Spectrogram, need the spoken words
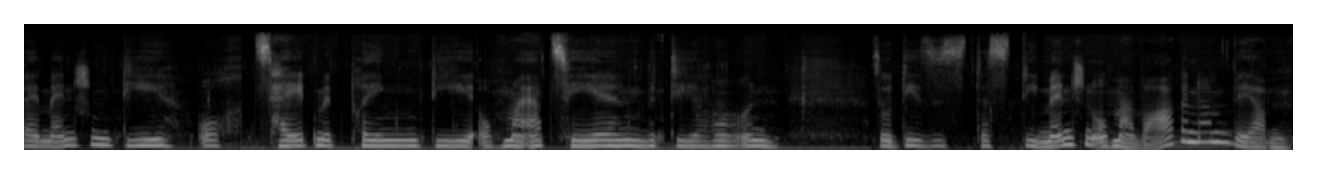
bei Menschen, die auch Zeit mitbringen, die auch mal erzählen mit dir und so dieses, dass die Menschen auch mal wahrgenommen werden,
